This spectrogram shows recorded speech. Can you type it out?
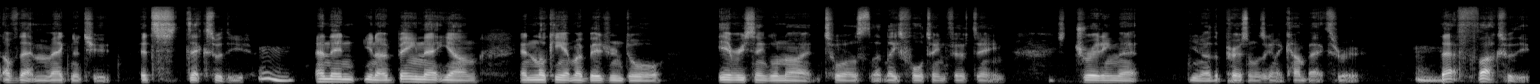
of that magnitude, it sticks with you. Mm. And then, you know, being that young and looking at my bedroom door every single night was at least 14, 15, just dreading that, you know, the person was going to come back through. Mm. That fucks with you.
